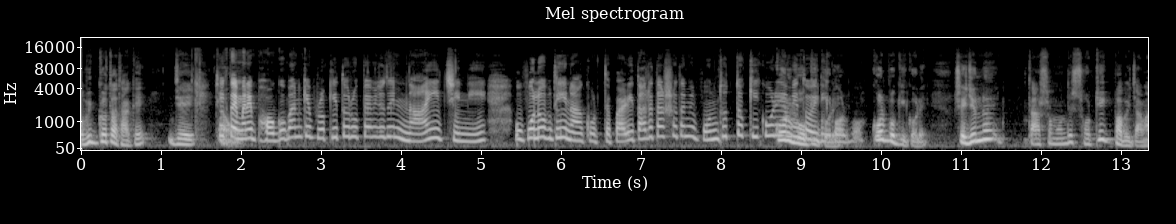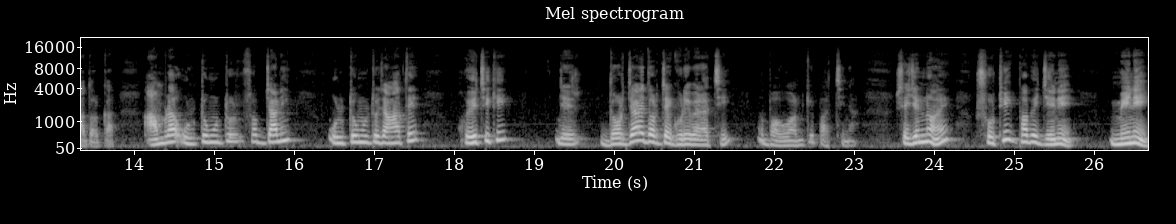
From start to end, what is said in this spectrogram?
অভিজ্ঞতা থাকে যে ঠিক তাই মানে ভগবানকে প্রকৃত রূপে আমি যদি নাই চিনি উপলব্ধি না করতে পারি তাহলে তার সাথে আমি বন্ধুত্ব কি করে আমি তৈরি করে? করব? করব কি করে? সেই জন্য তার সম্বন্ধে সঠিকভাবে জানা দরকার। আমরা উল্টো মুল্টো সব জানি উল্টো মুল্টো জানাতে হয়েছে কি? যে দরজায় দরজায় ঘুরে বেড়াচ্ছি ভগবানকে পাচ্ছি না। সেই জন্যই সঠিকভাবে জেনে মেনে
